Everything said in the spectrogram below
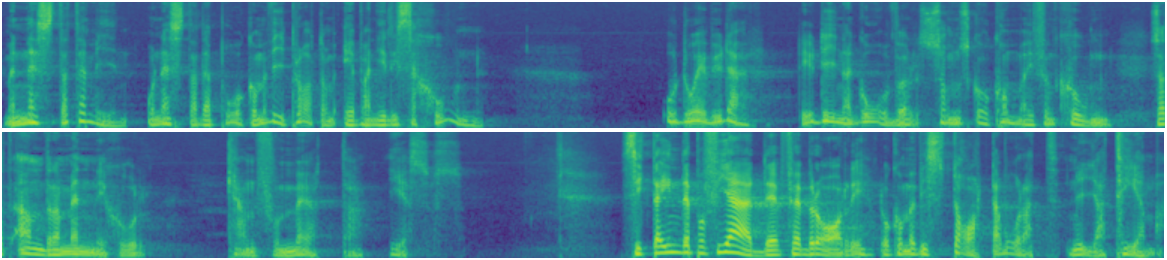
Men nästa termin och nästa därpå kommer vi prata om evangelisation. Och då är vi där. Det är dina gåvor som ska komma i funktion så att andra människor kan få möta Jesus. Sikta in det på 4 februari. Då kommer vi starta vårt nya tema.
